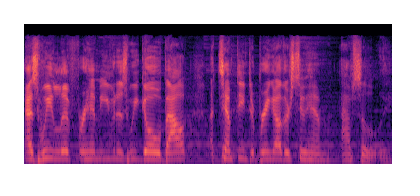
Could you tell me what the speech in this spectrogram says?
as we live for Him, even as we go about attempting to bring others to Him? Absolutely.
